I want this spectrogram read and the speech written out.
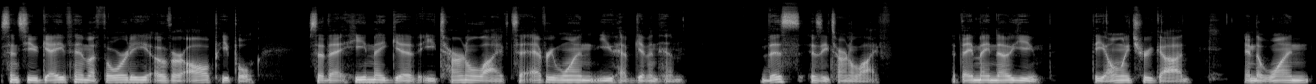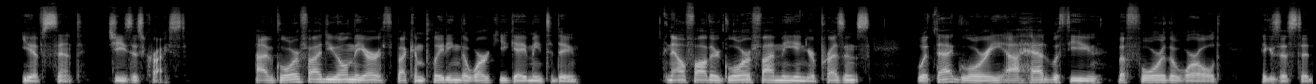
since you gave him authority over all people, so that he may give eternal life to everyone you have given him. This is eternal life, that they may know you, the only true God, and the one you have sent, Jesus Christ. I have glorified you on the earth by completing the work you gave me to do. Now, Father, glorify me in your presence with that glory I had with you before the world existed.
